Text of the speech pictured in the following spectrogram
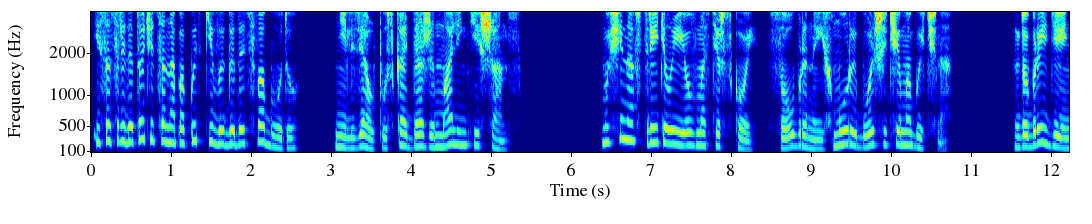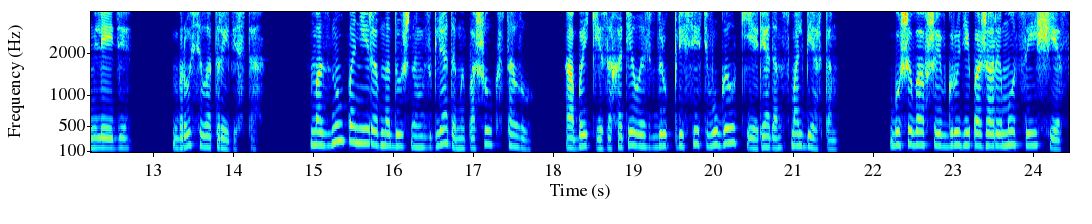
и сосредоточиться на попытке выгадать свободу, Нельзя упускать даже маленький шанс. Мужчина встретил ее в мастерской, собранный и хмурый больше, чем обычно. «Добрый день, леди», — бросил отрывисто. Мазнул по ней равнодушным взглядом и пошел к столу. А Бекки захотелось вдруг присесть в уголке рядом с Мольбертом. Бушевавший в груди пожар эмоций исчез,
